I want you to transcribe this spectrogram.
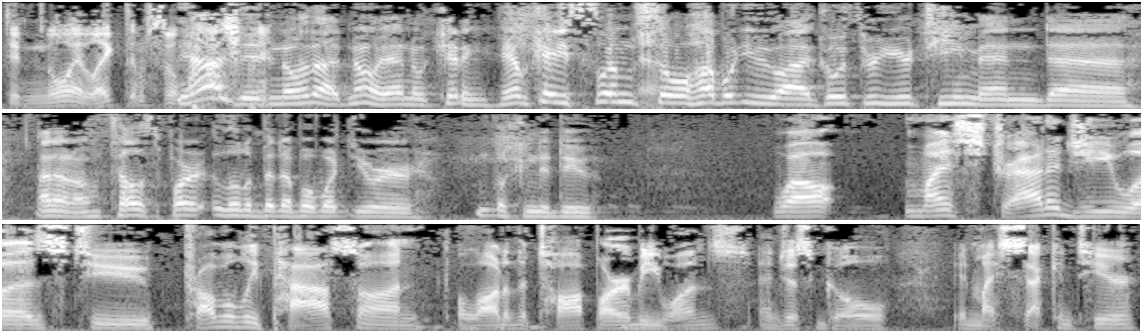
Didn't know I liked them so Yeah, I didn't know that. No, yeah, no kidding. Hey, okay, Slim. So, how about you uh, go through your team and uh, I don't know, tell us part, a little bit about what you were looking to do. Well, my strategy was to probably pass on a lot of the top RB ones and just go in my second tier.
